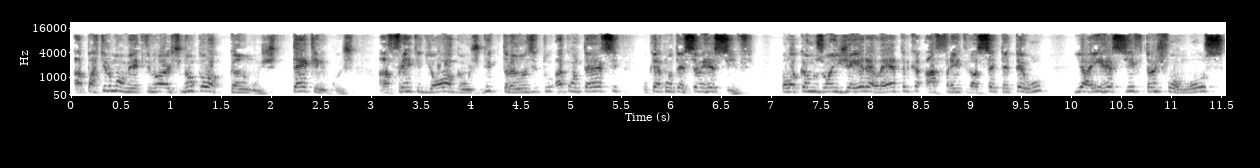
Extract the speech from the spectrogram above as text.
a partir do momento que nós não colocamos técnicos à frente de órgãos de trânsito, acontece o que aconteceu em Recife. Colocamos uma engenheira elétrica à frente da CTTU e aí Recife transformou-se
